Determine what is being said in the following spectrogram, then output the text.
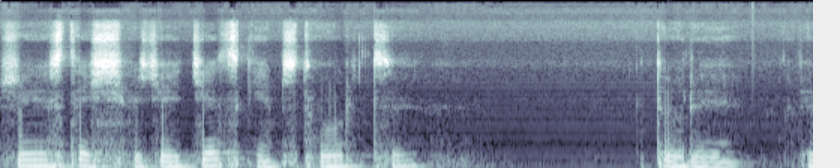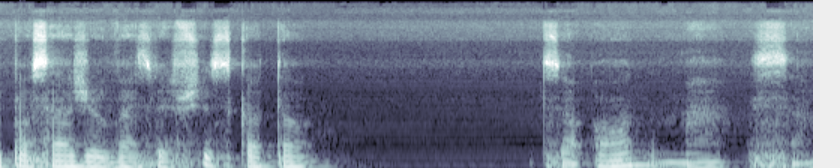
że jesteście dzieckiem Stwórcy, który wyposażył was we wszystko to, co On ma sam.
